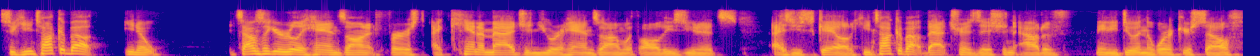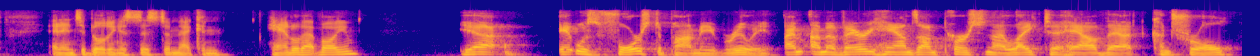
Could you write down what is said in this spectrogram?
So can you talk about, you know, it sounds like you're really hands on at first. I can't imagine you were hands on with all these units as you scaled. Can you talk about that transition out of maybe doing the work yourself and into building a system that can handle that volume? Yeah, it was forced upon me, really. I'm, I'm a very hands on person. I like to have that control.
